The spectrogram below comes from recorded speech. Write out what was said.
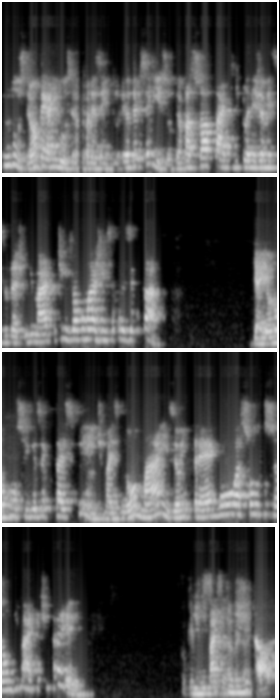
indústria, vamos pegar a indústria, por exemplo, eu terceirizo, eu faço só a parte de planejamento estratégico de marketing e jogo uma agência para executar. E aí eu não consigo executar esse cliente, mas no mais eu entrego a solução de marketing para ele. O que precisa, de marketing digital.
